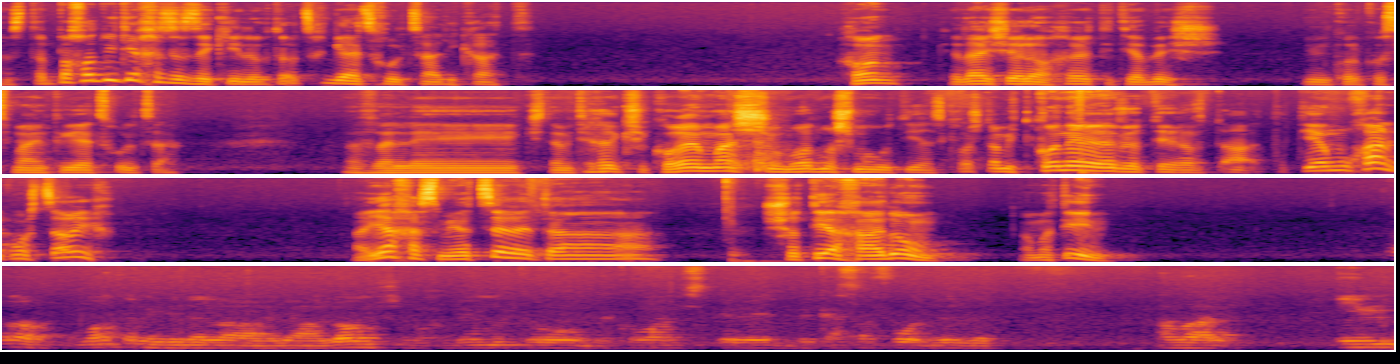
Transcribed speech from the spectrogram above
אז אתה פחות מתייחס לזה, כאילו, אתה לא צריך לגייס חולצה לקראת. נכון? כדאי שלא, אחרת תתייבש. עם כל כוס מים תגייס חולצה. אבל uh, כשאתה מתייחס, כשקורה משהו מאוד משמעותי, אז ככל שאתה מתכונן אליו יותר, אתה, אתה תהיה מוכן כמו שצריך. היחס מייצר את השטיח האדום, המתאים. לא, אמרת נגיד על היהלום שמחביאים אותו בקורה נסתרת, בכספות וזה, אבל אם,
